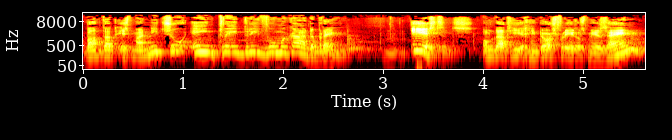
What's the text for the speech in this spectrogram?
Want dat is maar niet zo 1, 2, 3 voor elkaar te brengen. Eerstens, omdat hier geen dorsvlegels meer zijn.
